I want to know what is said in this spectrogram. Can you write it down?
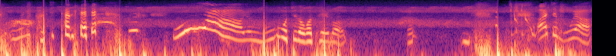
우리 같이 타네. 우와! 야, 너무 멋지다. 와, 대박. 어? 아, 쟤 뭐야.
